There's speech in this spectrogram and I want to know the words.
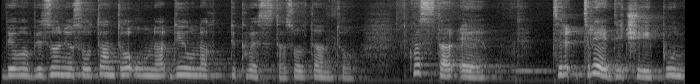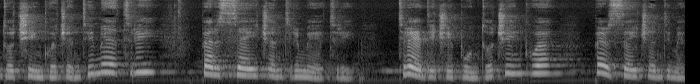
Abbiamo bisogno soltanto una, di una di questa, soltanto. Questa è 13.5 cm per 6 cm 13.5 per 6 cm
